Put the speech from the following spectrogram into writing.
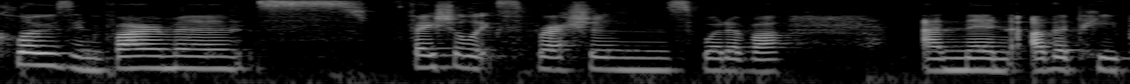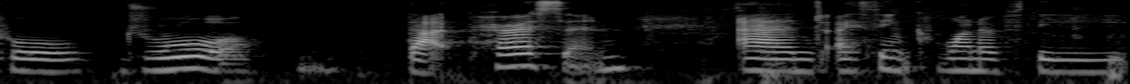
clothes environments, facial expressions, whatever. And then other people draw that person. And I think one of the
